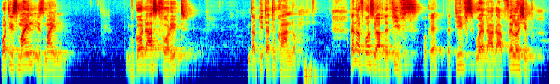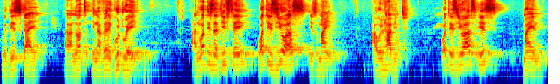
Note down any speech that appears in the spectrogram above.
What is mine is mine. If God asked for it, Peter took handle. Then, of course, you have the thieves, okay? The thieves who had had a fellowship with this guy, uh, not in a very good way, and what is the thief saying? What is yours is mine. I will have it. What is yours is mine.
